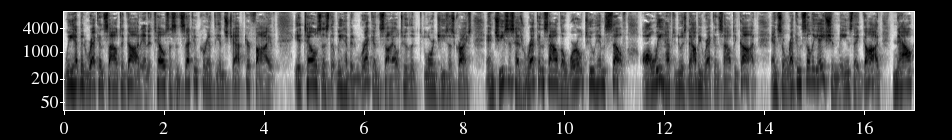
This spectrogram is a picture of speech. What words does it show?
We have been reconciled to God, and it tells us in 2 Corinthians chapter 5, it tells us that we have been reconciled reconciled to the Lord Jesus Christ. And Jesus has reconciled the world to himself. All we have to do is now be reconciled to God. And so reconciliation means that God now,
